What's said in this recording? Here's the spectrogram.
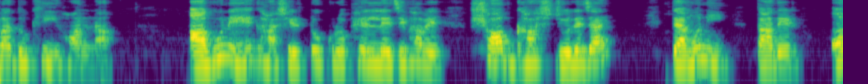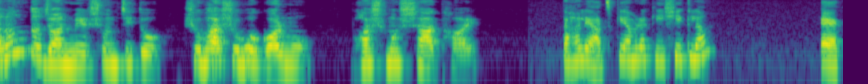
বা দুঃখী হন না। আগুনে ঘাসের টুকরো ফেললে যেভাবে সব ঘাস জ্বলে যায়, তেমনি তাদের অনন্ত জন্মের সঞ্চিত শুভাশুভ কর্ম ভস্মসাৎ হয়। তাহলে আজকে আমরা কি শিখলাম? এক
